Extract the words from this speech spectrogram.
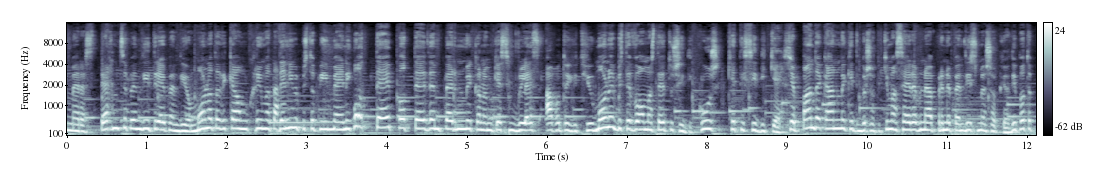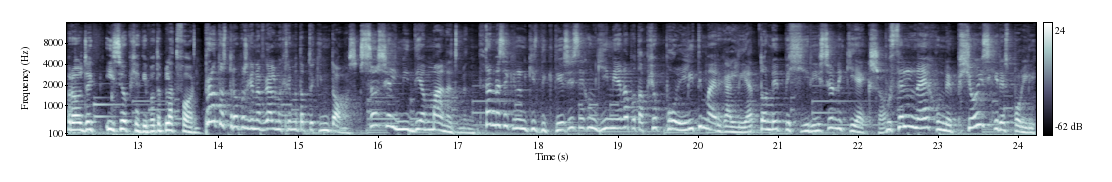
η μέρα στη τέχνη της επενδύτρια, επενδύω μόνο τα δικά μου χρήματα, δεν είμαι πιστοποιημένη. Ποτέ, ποτέ δεν παίρνουμε οικονομικές συμβουλές από το YouTube. Μόνο εμπιστευόμαστε τους ειδικούς και τις ειδικές. Και πάντα κάνουμε και την προσωπική μας έρευνα πριν επενδύσουμε σε οποιοδήποτε project ή σε οποιαδήποτε πλατφόρμα. Πρώτος τρόπος για να βγάλουμε χρήματα από το κινητό μας. Social media management. Τα μέσα κοινωνικής δικτύωσης έχουν γίνει ένα από τα πιο πολύτιμα εργαλεία των επιχειρήσεων εκεί έξω που θέλουν να έχουν πιο ισχυρές πωλήσει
